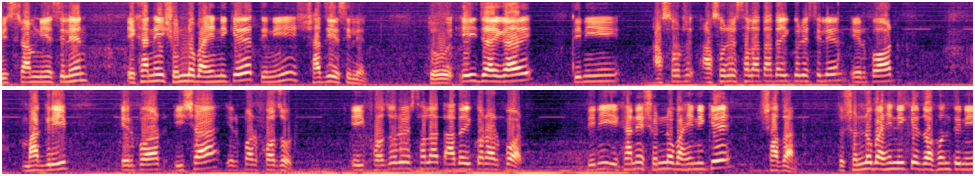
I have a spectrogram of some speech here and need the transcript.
বিশ্রাম নিয়েছিলেন, এখানেই সৈন্যবাহিনীকে তিনি সাজিয়েছিলেন। তো এই জায়গায় তিনি আসর, আসরের সালাত আদায় করেছিলেন, এরপর মাগরিব, এরপর ঈশা, এরপর ফজর। এই ফজরের সালাত আদায় করার পর তিনি এখানে সৈন্যবাহিনীকে সাজান। তো সৈন্যবাহিনীকে যখন তিনি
